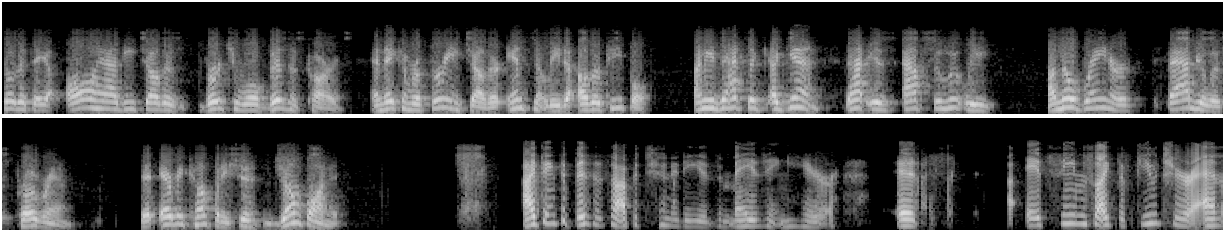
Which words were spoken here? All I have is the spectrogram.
so that they all have each other's virtual business cards and they can refer each other instantly to other people. I mean, that's a, again, that is absolutely a no-brainer, fabulous program that every company should jump on it. I think the business opportunity is amazing here. It's it seems like the future and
